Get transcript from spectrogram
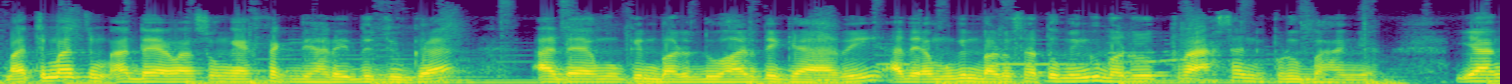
Macam-macam ada yang langsung efek di hari itu juga ada yang mungkin baru dua hari tiga hari ada yang mungkin baru satu minggu baru terasa nih perubahannya. Yang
